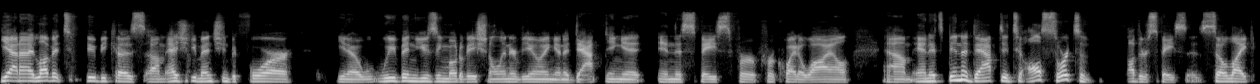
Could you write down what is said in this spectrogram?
Yeah, and I love it too because um, as you mentioned before, you know we've been using motivational interviewing and adapting it in this space for for quite a while. Um, and it's been adapted to all sorts of other spaces. So like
